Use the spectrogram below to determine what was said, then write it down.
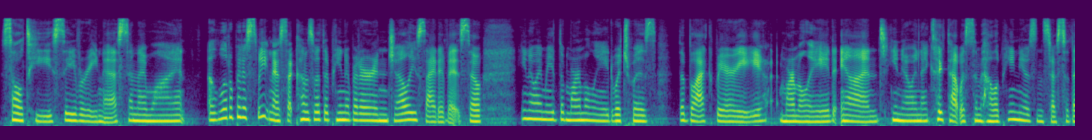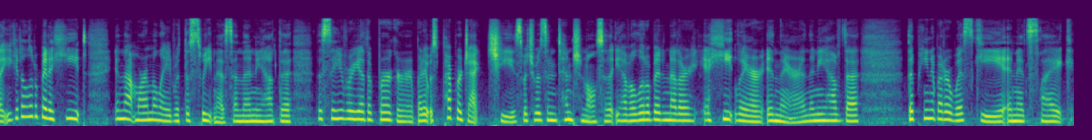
salty savoriness. And I want a little bit of sweetness that comes with the peanut butter and jelly side of it. So, you know, I made the marmalade, which was the blackberry marmalade, and, you know, and I cooked that with some jalapenos and stuff so that you get a little bit of heat in that marmalade with the sweetness. And then you have the, the savory of the burger, but it was pepper jack cheese, which was intentional so that you have a little bit another a heat layer in there. And then you have the, the peanut butter whiskey, and it's like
